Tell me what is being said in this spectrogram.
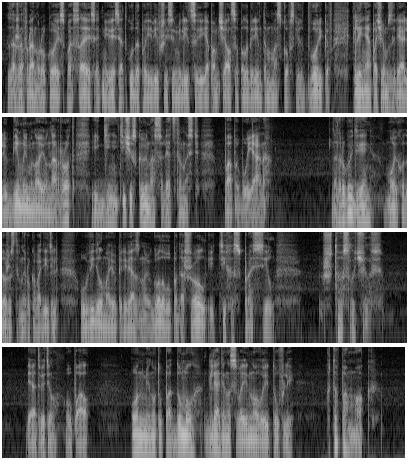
Зажав рану рукой, спасаясь от невесть откуда появившейся милиции, я помчался по лабиринтам московских двориков, кляня почем зря любимый мною народ и генетическую наследственность папы Буяна. На другой день мой художественный руководитель увидел мою перевязанную голову, подошел и тихо спросил, что случилось. Я ответил, упал. Он минуту подумал, глядя на свои новые туфли. Кто помог?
